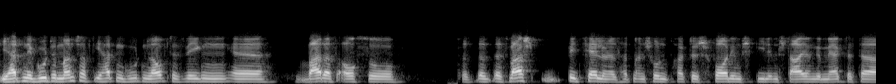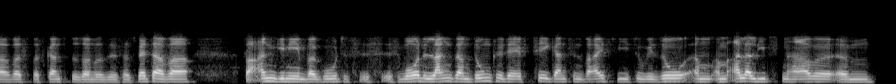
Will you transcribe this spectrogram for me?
die hatten eine gute Mannschaft, die hatten einen guten Lauf. Deswegen äh, war das auch so das, das, das, war speziell und das hat man schon praktisch vor dem Spiel im Stadion gemerkt, dass da was, was ganz Besonderes ist. Das Wetter war, war angenehm, war gut. Es, es, es wurde langsam dunkel, der FC ganz in weiß, wie ich sowieso am, am allerliebsten habe. Ähm,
